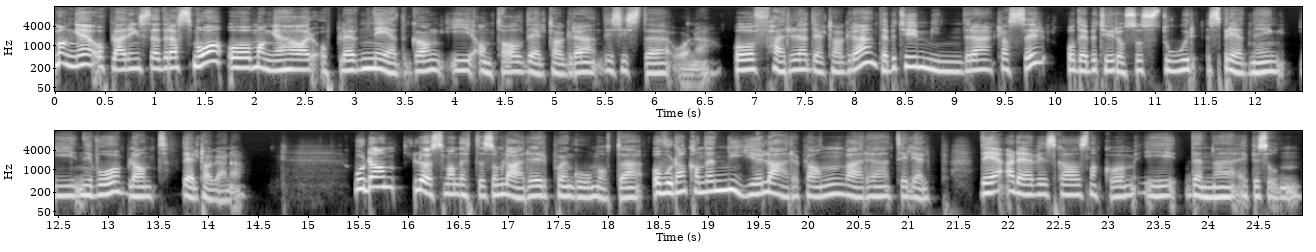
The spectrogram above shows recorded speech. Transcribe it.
Mange opplæringssteder er små, og mange har opplevd nedgang i antall deltakere de siste årene. Og færre deltakere, det betyr mindre klasser, og det betyr også stor spredning i nivå blant deltakerne. Hvordan løser man dette som lærer på en god måte, og hvordan kan den nye læreplanen være til hjelp? Det er det vi skal snakke om i denne episoden.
